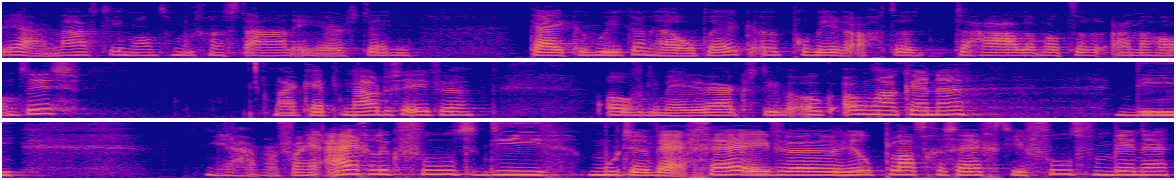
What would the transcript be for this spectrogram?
ja, naast iemand moet gaan staan eerst. En kijken hoe je kan helpen. Ik proberen achter te halen wat er aan de hand is. Maar ik heb het nou dus even over die medewerkers die we ook allemaal kennen. Die, ja, waarvan je eigenlijk voelt, die moeten weg. Hè? Even heel plat gezegd, je voelt van binnen,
